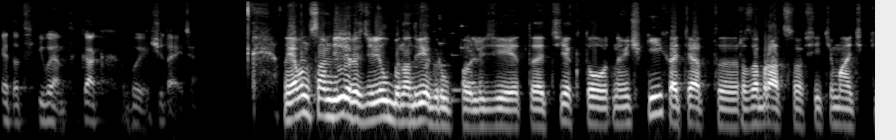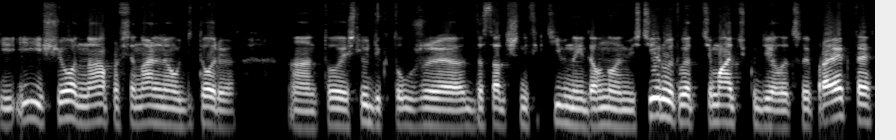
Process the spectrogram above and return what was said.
этот ивент, как вы считаете? Ну, я бы на самом деле разделил бы на две группы людей. Это те, кто вот новички, хотят э, разобраться во всей тематике, и еще на профессиональную аудиторию. То есть люди, кто уже достаточно эффективно и давно инвестирует в эту тематику, делают свои проекты,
